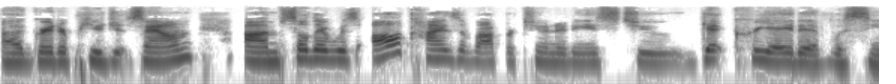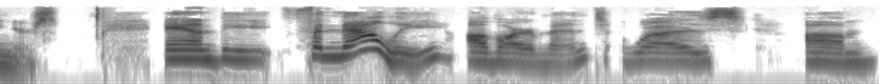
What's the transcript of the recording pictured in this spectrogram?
uh, Greater Puget Sound. Um, so there was all kinds of opportunities to get creative with seniors. And the finale of our event was um,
